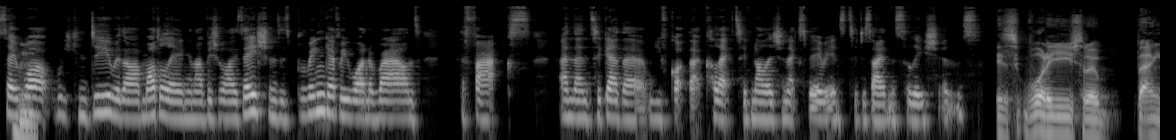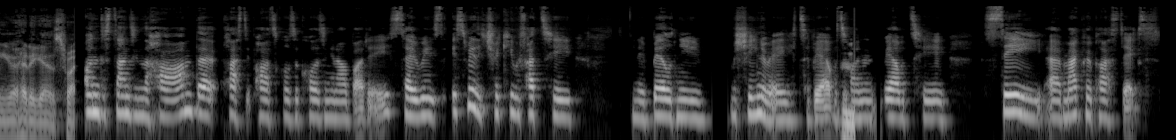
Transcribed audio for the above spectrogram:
so mm. what we can do with our modeling and our visualizations is bring everyone around the facts and then together you've got that collective knowledge and experience to design the solutions is what are you sort of banging your head against right understanding the harm that plastic particles are causing in our bodies so it's, it's really tricky we've had to you know build new machinery to be able to mm. be able to see uh, microplastics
